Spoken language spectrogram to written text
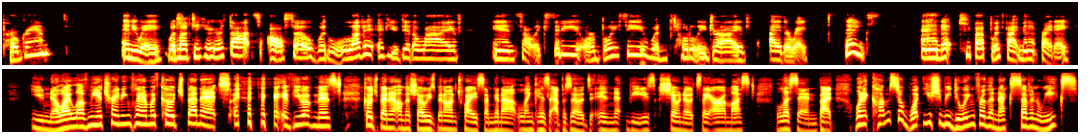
program? Anyway, would love to hear your thoughts. Also, would love it if you did a live in Salt Lake City or Boise, would totally drive either way. Thanks. And keep up with Five Minute Friday. You know, I love me a training plan with Coach Bennett. if you have missed Coach Bennett on the show, he's been on twice. I'm going to link his episodes in these show notes. They are a must listen. But when it comes to what you should be doing for the next seven weeks,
